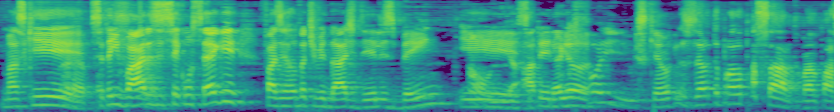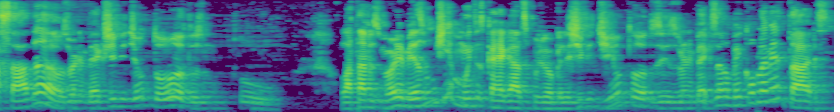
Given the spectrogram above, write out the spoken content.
mas que É, você tem ser. várias e você consegue fazer a rotatividade deles bem e, Não, e até teria... que foi o esquema que eles fizeram na temporada passada. Na temporada passada, os running backs dividiam todos. O, o Latavius Murray mesmo não tinha muitas carregadas por jogo. Eles dividiam todos e os running backs eram bem complementares.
